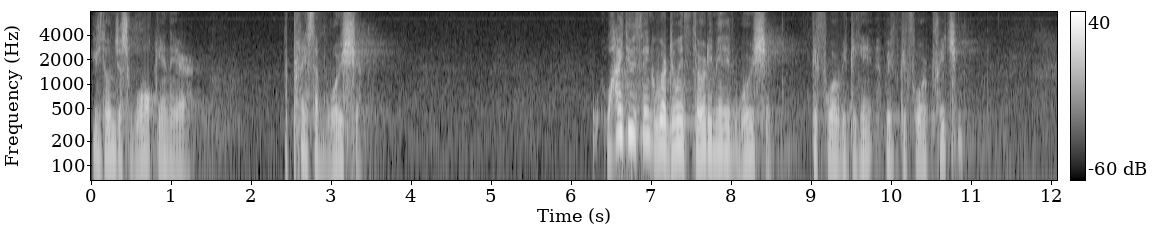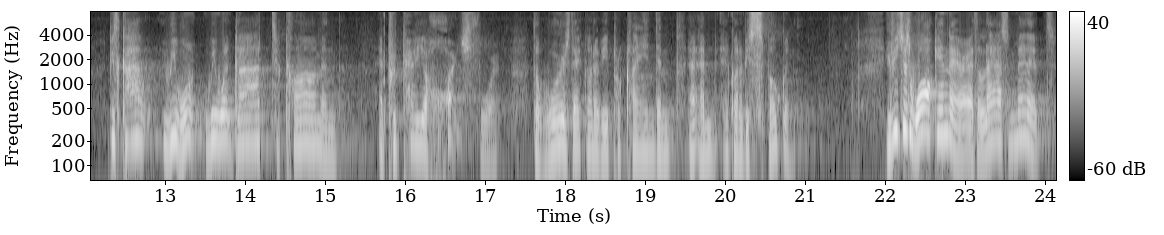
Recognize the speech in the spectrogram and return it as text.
You don't just walk in there the place of worship. Why do you think we're doing 30 minute worship before we begin, before preaching? Because God, we want, we want God to come and, and prepare your hearts for the words that are going to be proclaimed and, and, and going to be spoken. If you just walk in there at the last minute,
